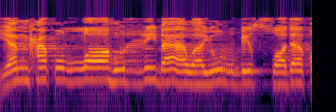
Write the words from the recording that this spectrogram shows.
يمحق الله الربا ويربي الصدقات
